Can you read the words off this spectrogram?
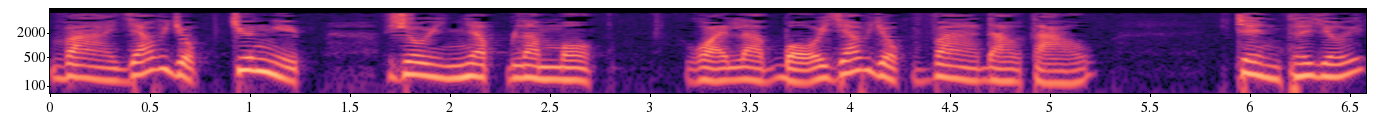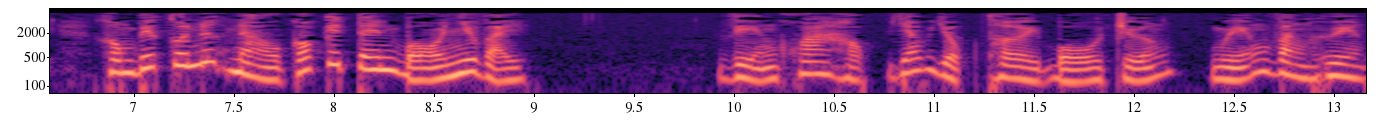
và giáo dục chuyên nghiệp, rồi nhập làm một, gọi là bộ giáo dục và đào tạo. Trên thế giới, không biết có nước nào có cái tên bộ như vậy. Viện Khoa học Giáo dục thời Bộ trưởng Nguyễn Văn Huyên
